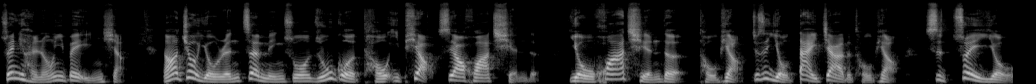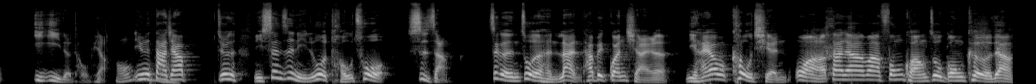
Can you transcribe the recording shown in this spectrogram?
所以你很容易被影响。然后就有人证明说，如果投一票是要花钱的，有花钱的投票，就是有代价的投票，是最有意义的投票。哦，因为大家就是你，甚至你如果投错。市长这个人做的很烂，他被关起来了，你还要扣钱哇！大家嘛疯狂做功课这样，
